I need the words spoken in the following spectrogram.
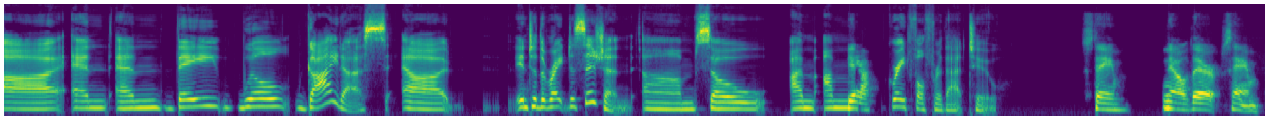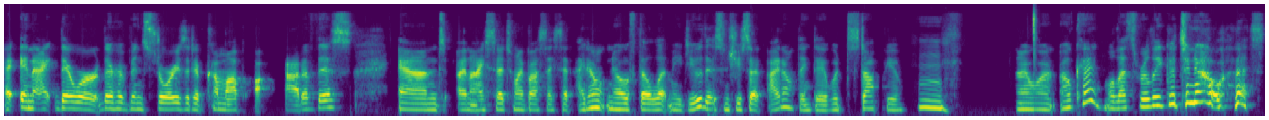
uh, and and they will guide us uh, into the right decision. Um, so I'm I'm Yeah. grateful for that too. Same. No, they're same. And I there were there have been stories that have come up out of this and and I said to my boss I said I don't know if they'll let me do this and she said I don't think they would stop you. Hmm. I went, "Okay, well that's really good to know." That's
